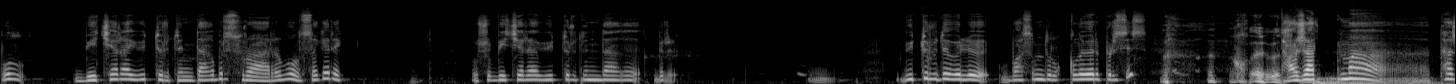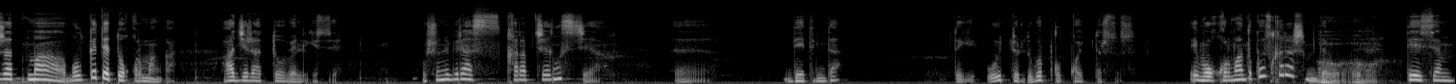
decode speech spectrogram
Бул бечара үтүрдүн дагы бир сураары болсо керек. Ушу бечара үтүрдүн дагы бир үтүр деп эле басымдуулук кыла кое берсин тажатма тажатма болуп кетет окурманга ажыратуу белгиси ушуну бир аз карап чыгыңызчы э, дедим да. Тиги үтүрдү көп кылып коюптурсуз эми окурмандык көз карашым деп десем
